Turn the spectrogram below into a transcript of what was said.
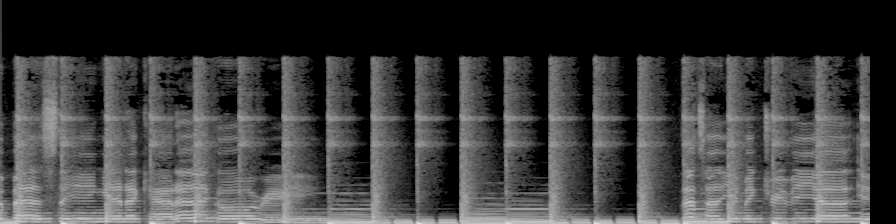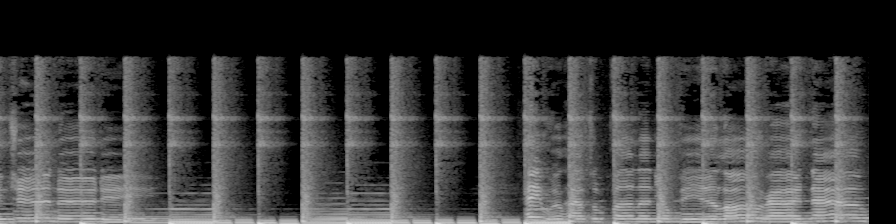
the best thing in a category. That's how you make trivia ingenuity. Hey, we'll have some fun and you'll feel alright now.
